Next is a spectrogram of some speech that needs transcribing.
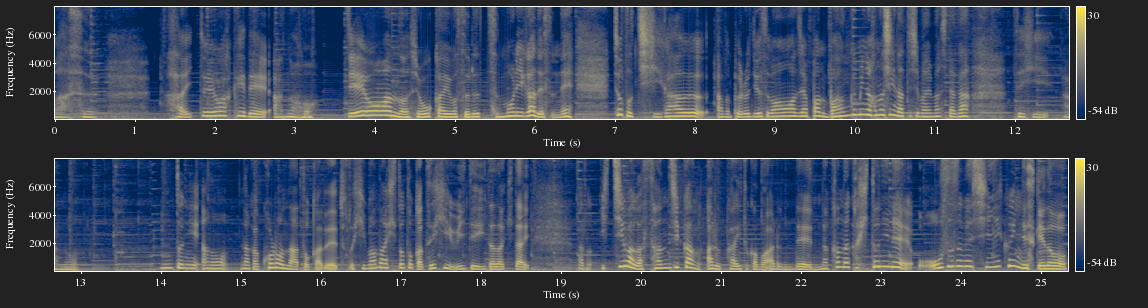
ます。はい。というわけで、あの、JO1 の紹介をするつもりがですね、ちょっと違う、あの、プロデュースワンワンジャパンの番組の話になってしまいましたが、ぜひ、あの、本当に、あの、なんかコロナとかでちょっと暇な人とかぜひ見ていただきたい。あの、1話が3時間ある回とかもあるんで、なかなか人にね、おすすめしにくいんですけど、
